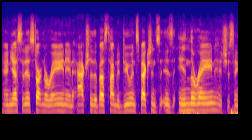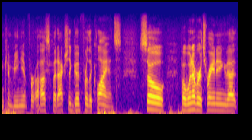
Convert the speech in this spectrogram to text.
and yes it is starting to rain and actually the best time to do inspections is in the rain. It's just inconvenient for us but actually good for the clients. So but whenever it's raining that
